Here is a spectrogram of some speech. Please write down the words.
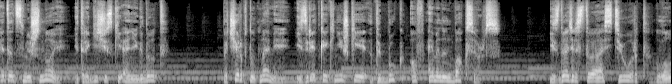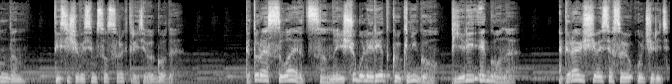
Этот смешной и трагический анекдот почерпнут нами из редкой книжки «The Book of Eminent Boxers» издательства «Стюарт, Лондон», 1843 года, которая ссылается на еще более редкую книгу Пьери Эгона, опирающегося, в свою очередь,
